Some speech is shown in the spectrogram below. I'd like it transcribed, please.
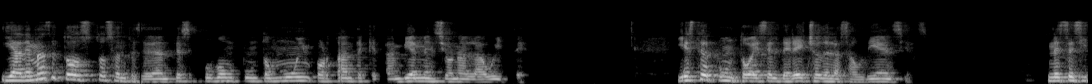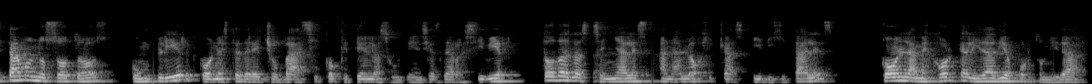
y además de todos estos antecedentes, hubo un punto muy importante que también menciona la UIT. Y este punto es el derecho de las audiencias necesitamos nosotros cumplir con este derecho básico que tienen las audiencias de recibir todas las señales analógicas y digitales con la mejor calidad y oportunidad.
